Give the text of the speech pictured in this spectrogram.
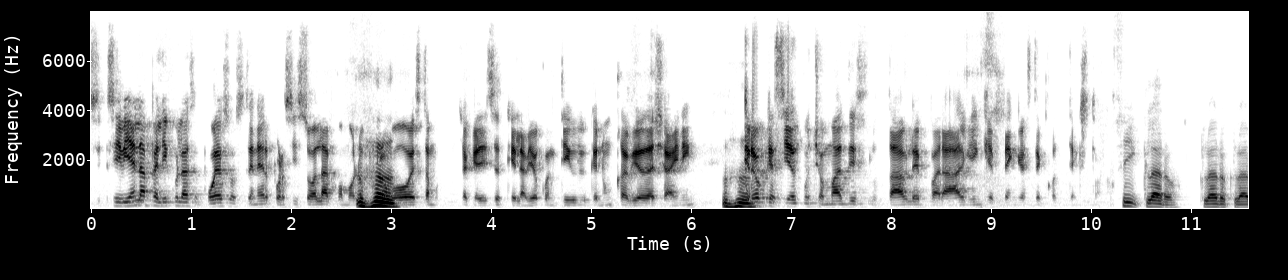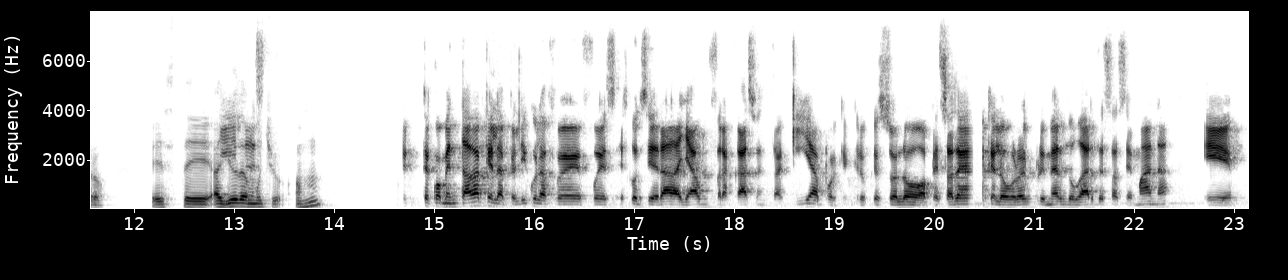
si, bien la película se puede sostener por sí sola, como lo probó esta muchacha que dices que la vio contigo y que nunca vio The Shining, creo que sí es mucho más disfrutable para alguien que tenga este contexto. Sí, claro, claro, claro. Este, ayuda mucho. Te comentaba que la película fue, fue, es considerada ya un fracaso en taquilla, porque creo que solo, a pesar de que logró el primer lugar de esa semana, eh,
